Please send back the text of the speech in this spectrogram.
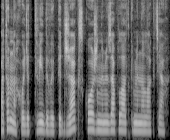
Потом находит твидовый пиджак с кожаными заплатками на локтях.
